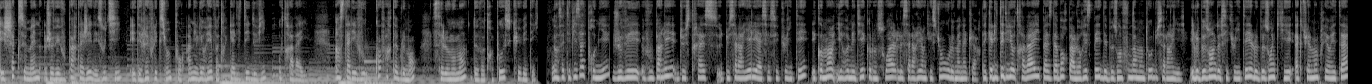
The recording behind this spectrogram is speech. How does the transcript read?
et chaque semaine je vais vous partager des outils et des réflexions pour améliorer votre qualité de vie au travail. Installez-vous confortablement, c'est le moment de votre pause QVT. Dans cet épisode premier, je vais vous parler du stress du salarié lié à sa sécurité et comment y remédier que l'on soit le salarié en question ou le manager. La qualité de vie au travail passe d'abord par le respect des besoins fondamentaux du salarié. Et le besoin de sécurité est le besoin qui est actuellement prioritaire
